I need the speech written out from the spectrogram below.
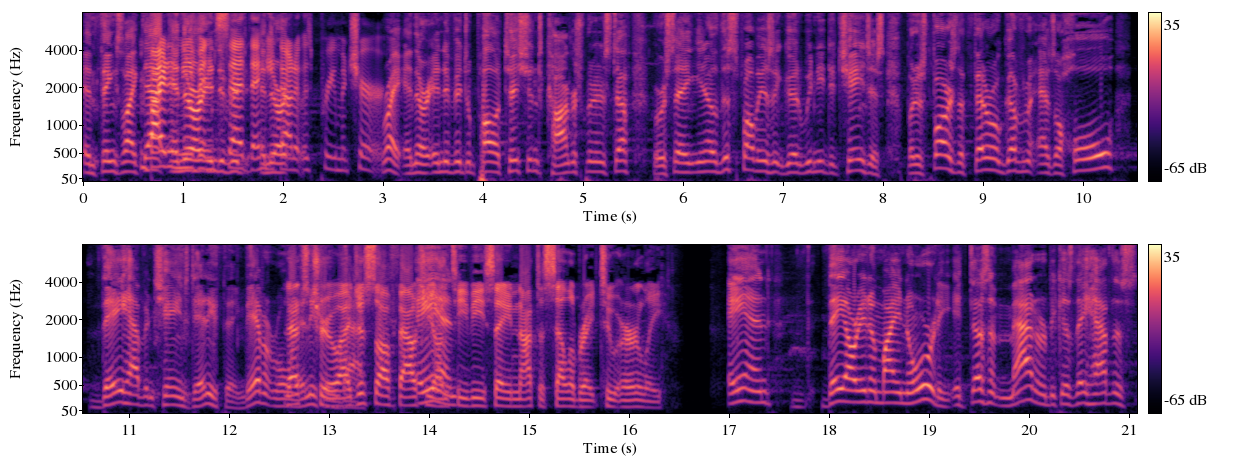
and things like that. Biden and there are even individ- said that and he there are- thought it was premature. Right, and there are individual politicians, congressmen, and stuff who are saying, you know, this probably isn't good. We need to change this. But as far as the federal government as a whole, they haven't changed anything. They haven't rolled That's anything true. I just saw Fauci on TV saying not to celebrate too early. and they are in a minority. It doesn't matter because they have this.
